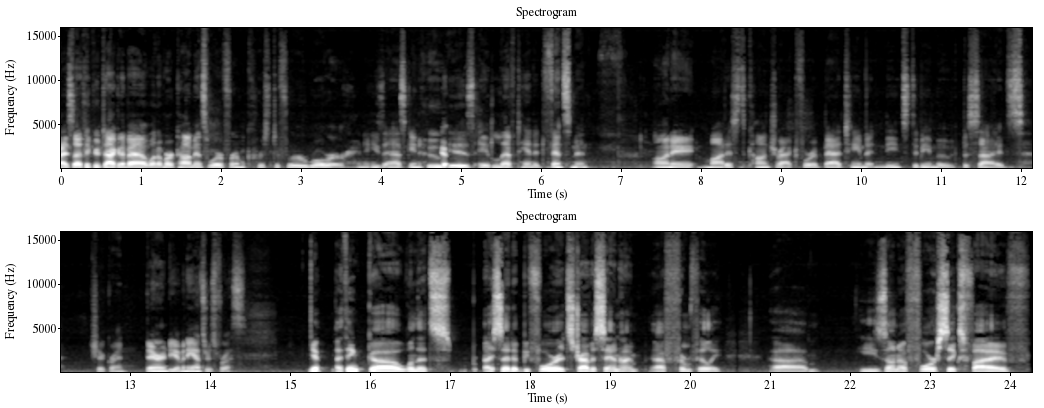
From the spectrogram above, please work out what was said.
right, so I think you're talking about one of our comments were from Christopher Rohrer, and he's asking who is Yep. a left-handed fenceman on a modest contract for a bad team that needs to be moved besides Chychrun. Darren, do you have any answers for us? Yeah, I think uh, one that's I said it before. It's Travis Sanheim uh, from Philly. Um, he's on a four six five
